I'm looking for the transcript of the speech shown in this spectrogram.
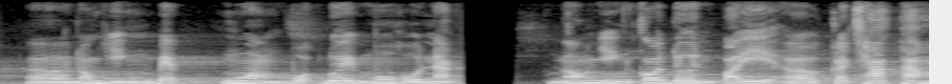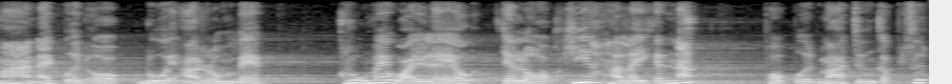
ๆน้องหญิงแบบง่วงบวกด้วยโมโหหนัก น้องหญิงก็เดินไปกระชากผ้าม่านให้เปิดออกด้วยอารมณ์แบบ ครูไม่ไหวแล้ว จะหลอกขี้อะไรกันนัก พอเปิดมาถึงกับสุด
